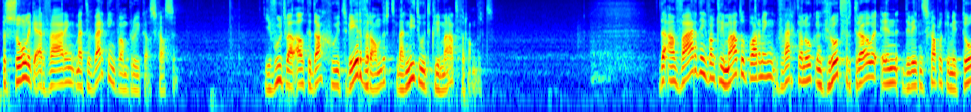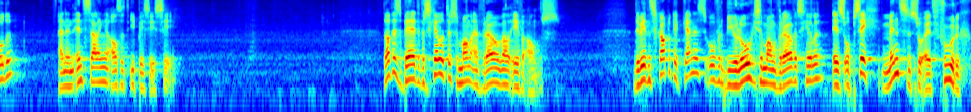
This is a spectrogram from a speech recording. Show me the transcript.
persoonlijke ervaring met de werking van broeikasgassen. Je voelt wel elke dag hoe het weer verandert, maar niet hoe het klimaat verandert. De aanvaarding van klimaatopwarming vergt dan ook een groot vertrouwen in de wetenschappelijke methode en in instellingen als het IPCC. Dat is bij de verschillen tussen mannen en vrouwen wel even anders. De wetenschappelijke kennis over biologische man-vrouw verschillen is op zich minstens zo uitvoerig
